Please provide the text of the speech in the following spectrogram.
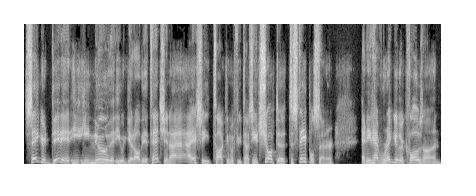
Sager did it. He he knew that he would get all the attention. I, I actually talked to him a few times. He'd show up to to Staples Center, and he'd have regular clothes on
